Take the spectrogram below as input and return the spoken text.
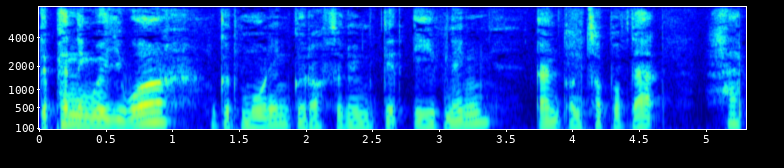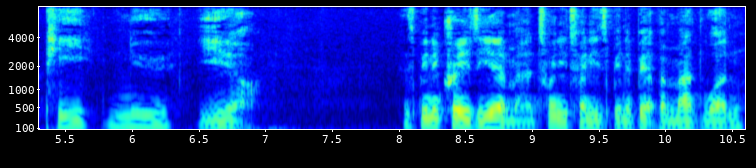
Depending where you are, good morning, good afternoon, good evening, and on top of that, happy new year. It's been a crazy year, man. 2020 has been a bit of a mad one.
